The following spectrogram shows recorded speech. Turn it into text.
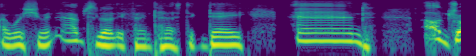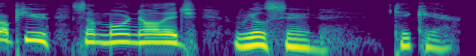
I wish you an absolutely fantastic day. And I'll drop you some more knowledge real soon. Take care.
